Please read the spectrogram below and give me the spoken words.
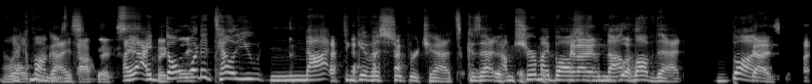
roll. Yeah, come on, guys. Topics I, I don't want to tell you not to give us super chats because I'm sure my bosses I, would not look, love that. But guys, I,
